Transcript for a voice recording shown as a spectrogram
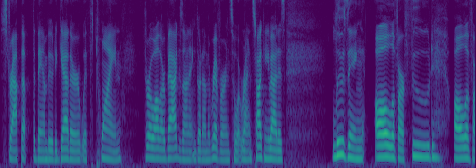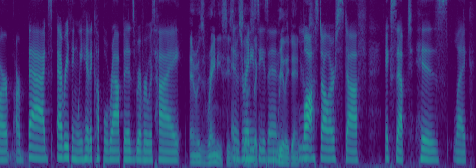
strap up the bamboo together with twine, throw all our bags on it, and go down the river. And so what Ryan's talking about is losing all of our food, all of our, our bags, everything. We hit a couple rapids, river was high, and it was rainy season. and it was so rainy like, season. Really dangerous. Lost all our stuff except his like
